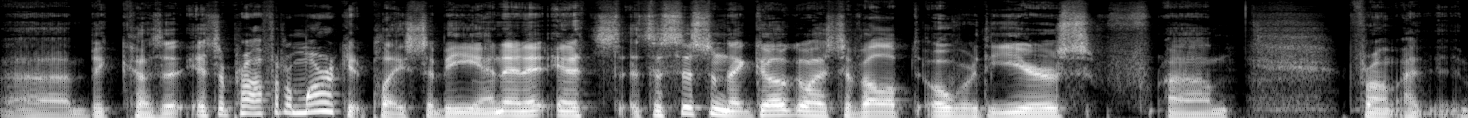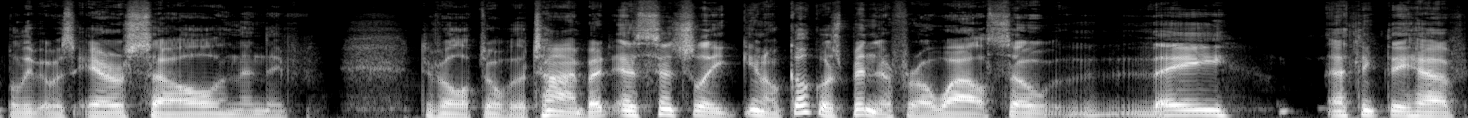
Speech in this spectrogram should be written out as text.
uh, because it, it's a profitable marketplace to be in, and it, it's it's a system that GoGo has developed over the years. Um, from I believe it was Aircell, and then they've developed over the time. But essentially, you know, GoGo's been there for a while, so they, I think they have.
